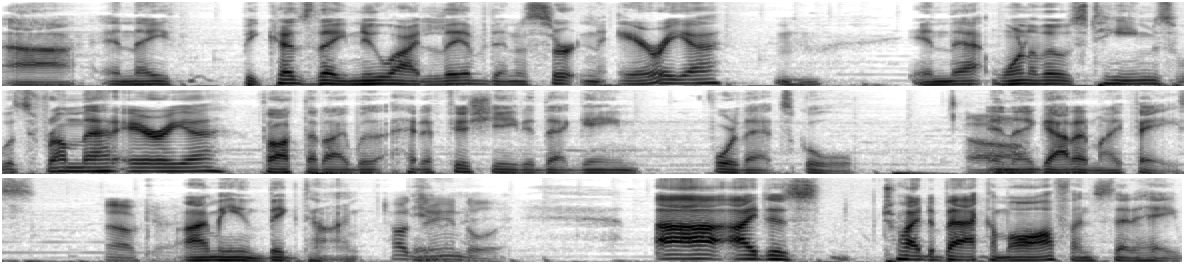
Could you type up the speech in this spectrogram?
uh, and they because they knew I lived in a certain area, Mm-hmm. and that one of those teams was from that area, thought that I was, had officiated that game for that school, and Oh. they got in my face. Okay. I mean, big time. How'd you handle it? Uh, I just tried to back him off and said, "Hey,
